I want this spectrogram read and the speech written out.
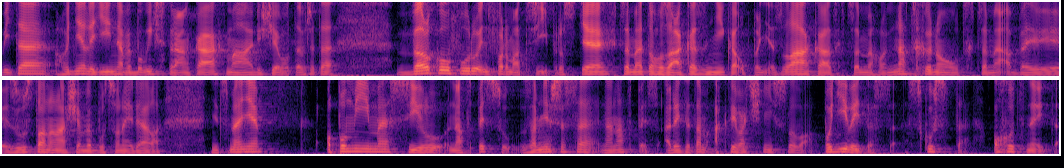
Víte, hodně lidí na webových stránkách má, když je otevřete, velkou fůru informací. Prostě chceme toho zákazníka úplně zlákat, chceme ho natchnout, chceme, aby zůstal na našem webu co nejdéle. Nicméně Opomíjíme sílu nadpisu, zaměřte se na nadpis a dejte tam aktivační slova. Podívejte se, zkuste, ochutnejte,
